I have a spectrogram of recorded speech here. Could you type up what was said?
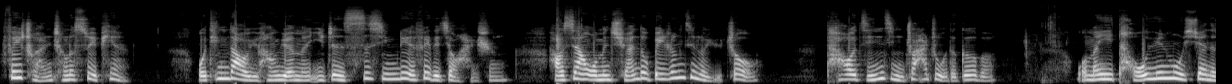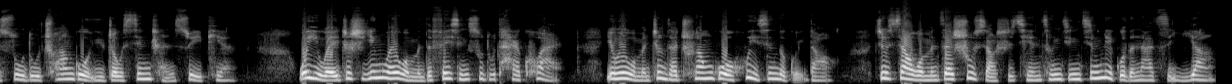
飞船成了碎片。我听到宇航员们一阵撕心裂肺的叫喊声，好像我们全都被扔进了宇宙。涛紧紧抓住我的胳膊，我们以头晕目眩的速度穿过宇宙星辰碎片。我以为这是因为我们的飞行速度太快，因为我们正在穿过彗星的轨道，就像我们在数小时前曾经经历过的那次一样。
